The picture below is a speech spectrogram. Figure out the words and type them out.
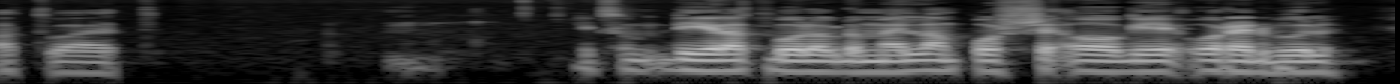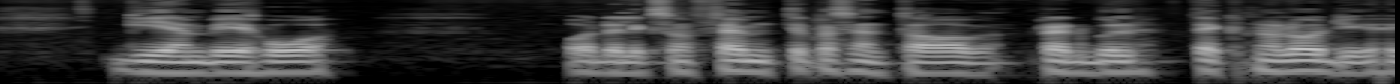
att vara ett liksom delat bolag då mellan Porsche AG och Red Bull GmbH. Och det är liksom 50% av Red Bull Technology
